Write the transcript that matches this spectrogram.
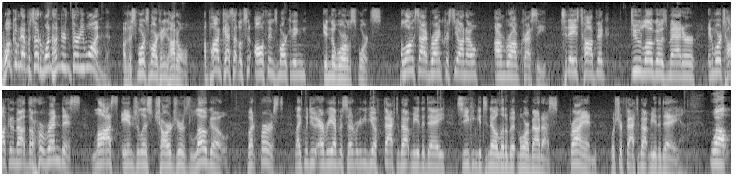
Welcome to episode 131 of the Sports Marketing Huddle, a podcast that looks at all things marketing in the world of sports. Alongside Brian Cristiano, I'm Rob Cressy. Today's topic Do logos matter? And we're talking about the horrendous Los Angeles Chargers logo. But first, like we do every episode, we're going to give you a fact about me of the day so you can get to know a little bit more about us. Brian, what's your fact about me of the day? Well,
